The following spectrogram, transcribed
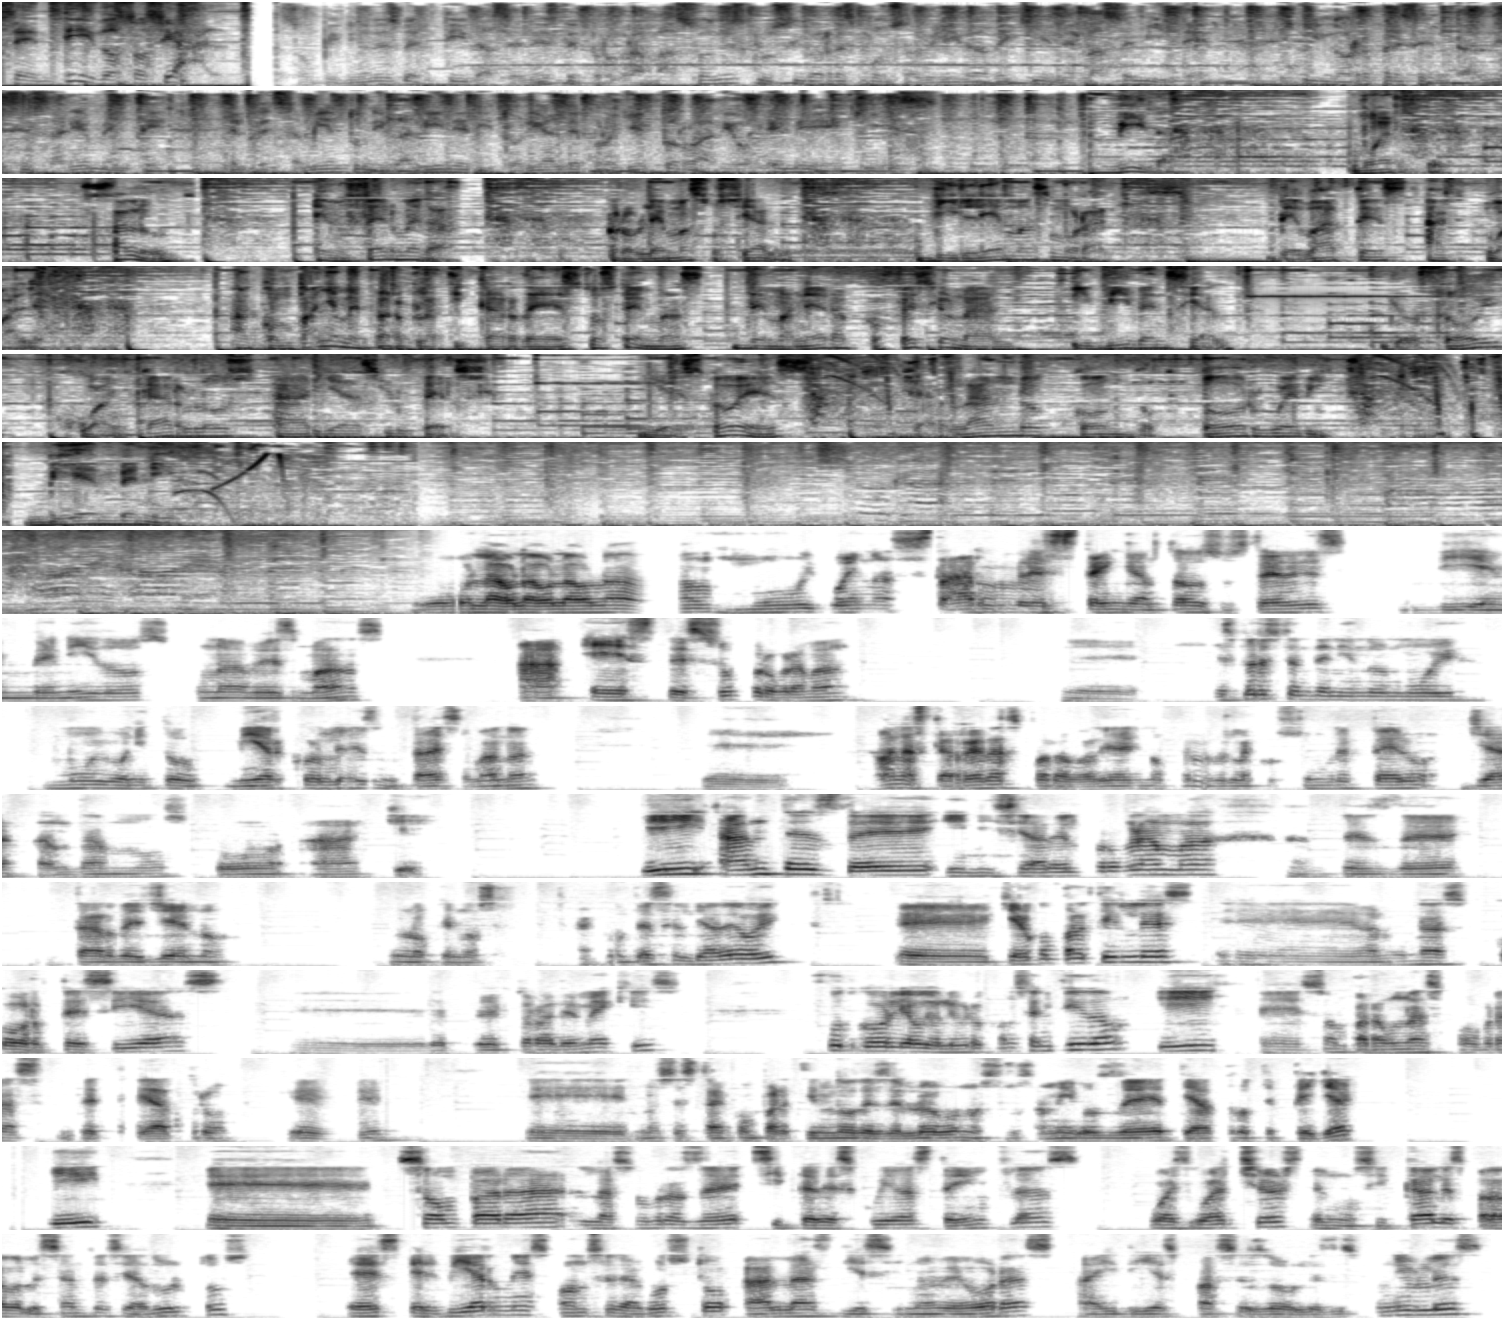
sentido social. Las opiniones vertidas en este programa son exclusiva responsabilidad de quienes las emiten y no representan necesariamente el pensamiento ni la línea editorial de Proyecto Radio MX. Vida, muerte, salud, enfermedad, problemas sociales, dilemas morales, debates actuales Acompáñame para platicar de estos temas de manera profesional y vivencial. Yo soy Juan Carlos Arias Lupercio y esto es Charlando con Doctor Huevito. Bienvenido. Hola, hola, hola, hola. Muy buenas tardes tengan todos ustedes bienvenidos una vez más a este su programa. Eh, espero estén teniendo un muy, muy bonito miércoles, mitad de semana. Eh, las carreras para variar y no perder la costumbre, pero ya andamos por aquí. Y antes de iniciar el programa, antes de estar de lleno con lo que nos acontece el día de hoy, eh, quiero compartirles eh, algunas cortesías eh, del proyecto Radio MX, fútbol y audiolibro con sentido, y son para unas obras de teatro que nos están compartiendo desde luego nuestros amigos de Teatro Tepeyac. Y son para las obras de Si te descuidas te inflas, Wise Watchers, el musical es para adolescentes y adultos, es el viernes 11 de agosto a las 19 horas. Hay 10 pases dobles disponibles.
